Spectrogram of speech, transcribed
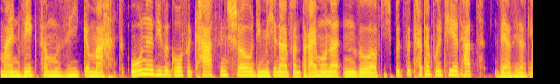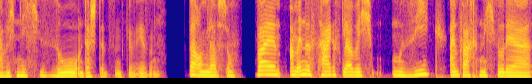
meinen Weg zur Musik gemacht, ohne diese große Castingshow, die mich innerhalb von drei Monaten so auf die Spitze katapultiert hat, wäre sie da, glaube ich, nicht so unterstützend gewesen. Warum glaubst du? Weil am Ende des Tages, glaube ich, Musik einfach nicht so der,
